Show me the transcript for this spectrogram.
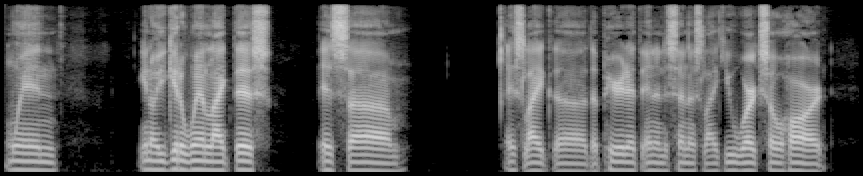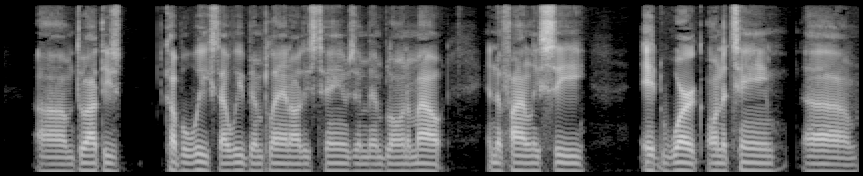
when you know you get a win like this, it's um it's like the the period at the end of the sentence. Like you work so hard um, throughout these couple weeks that we've been playing all these teams and been blowing them out, and to finally see it work on a team, um,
